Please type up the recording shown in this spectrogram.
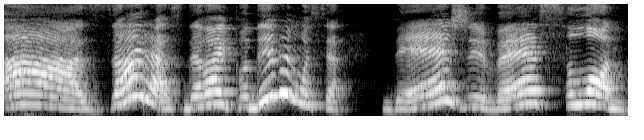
А зараз давай подивимося, де живе слон.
